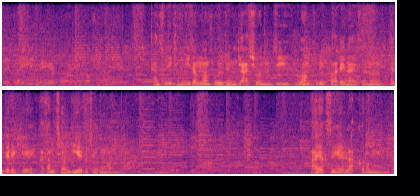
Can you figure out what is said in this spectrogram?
they play either here or in Rotterdam. 단순히 경기장만 보여주는 게 아쉬웠는지 요한 크루이프 아레나에서는 팬들에게 가상 체험 기회도 제공합니다. 아약스의 라커룸입니다.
